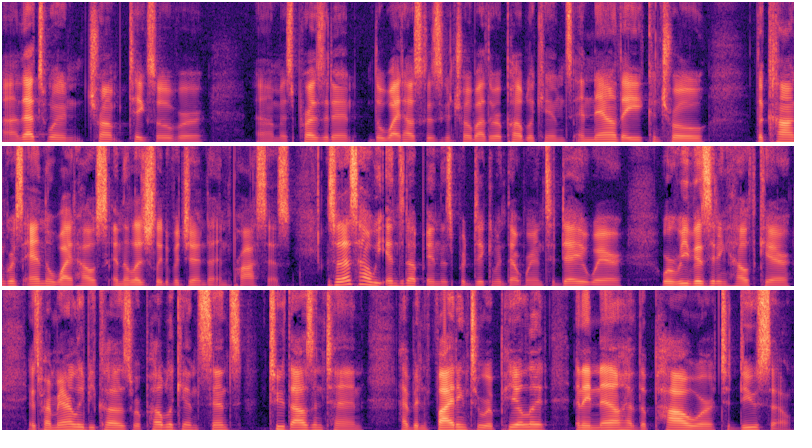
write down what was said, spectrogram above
uh, that's when Trump takes over um, as president, the White House is controlled by the Republicans, and now they control the Congress and the White House and the legislative agenda and process. so that's how we ended up in this predicament that we're in today, where we're revisiting healthcare. It's primarily because Republicans, since 2010, have been fighting to repeal it, and they now have the power to do so.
